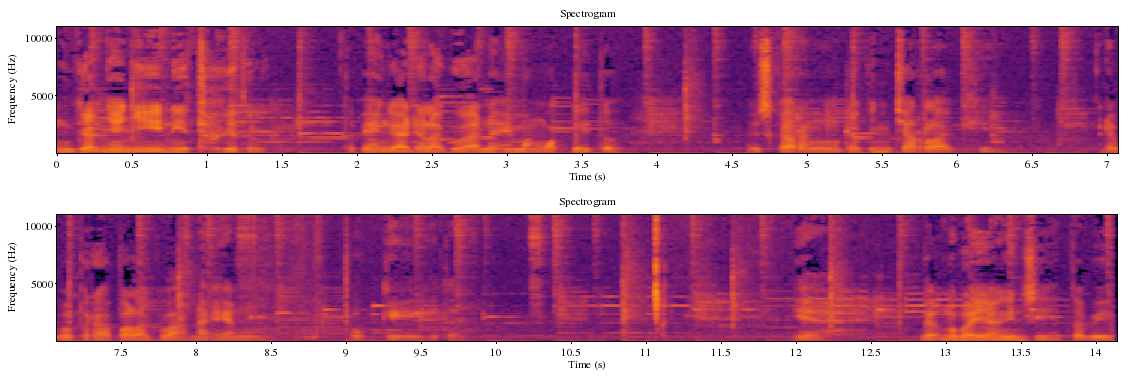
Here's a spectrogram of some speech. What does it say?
nggak nyanyiin itu gitu loh. Tapi ya nggak ada lagu anak emang waktu itu. Tapi sekarang udah gencar lagi. Ada beberapa lagu anak yang oke okay, gitu ya nggak ngebayangin sih tapi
